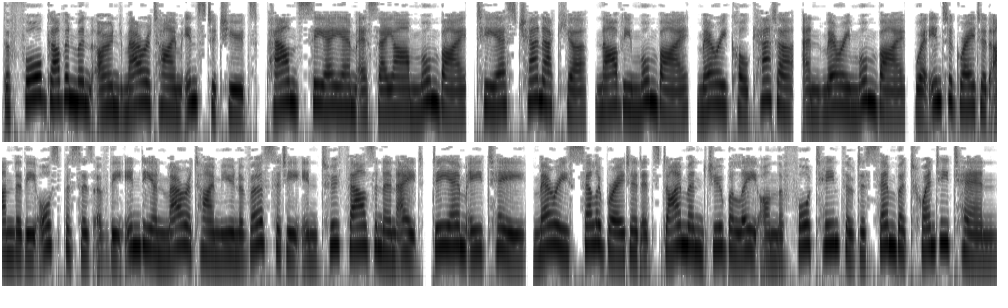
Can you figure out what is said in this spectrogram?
The four government-owned maritime institutes, Pounds CAMSAR Mumbai, TS Chanakya, Navi Mumbai, MERI Kolkata, and MERI Mumbai, were integrated under the auspices of the Indian Maritime University in 2008. DMET, MERI celebrated its Diamond Jubilee on 14 December 2010.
